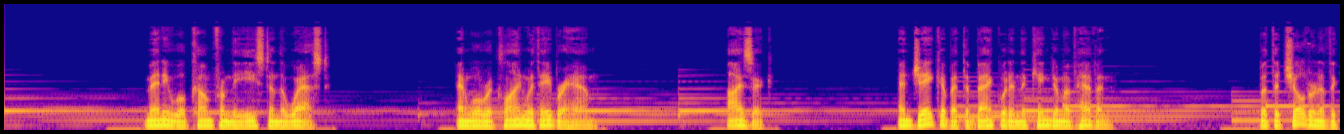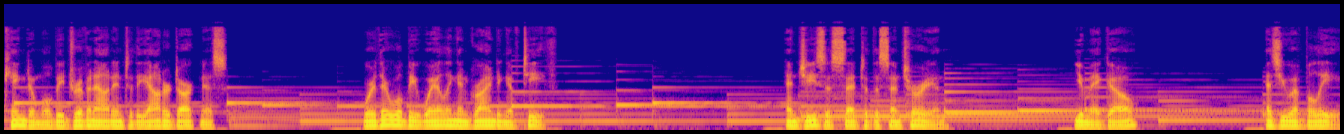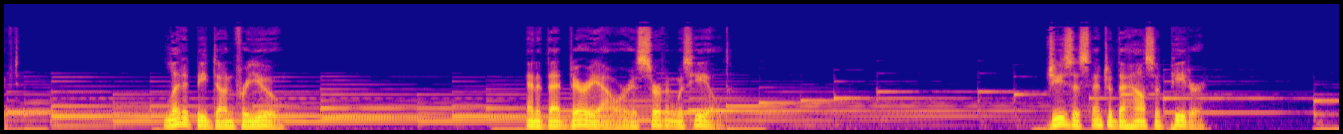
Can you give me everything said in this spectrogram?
many will come from the east and the west, and will recline with Abraham, Isaac, and Jacob at the banquet in the kingdom of heaven. But the children of the kingdom will be driven out into the outer darkness. where there will be wailing and grinding of teeth. And Jesus said to the centurion, You may go, as you have believed. Let it be done for you. And at that very hour his servant was healed. Jesus entered the house of Peter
